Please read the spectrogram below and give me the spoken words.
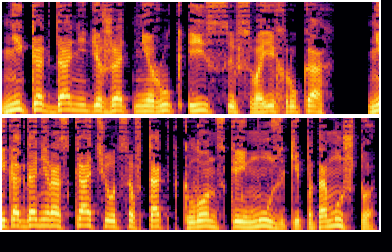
Никогда не держать мне рук Иссы в своих руках никогда не раскачиваться в такт клонской музыки, потому что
